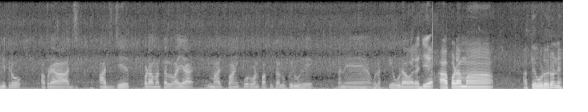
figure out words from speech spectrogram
મિત્રો, આપણે આજ આજ જે પડામાં તલ વાયા, એમાં આજ પાણી કોરવાનું પાછું ચાલુ કર્યું છે. અને ઓલા કેવડાવાળા જે આ પડામાં, આ કેવડો રહ્યો ને,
